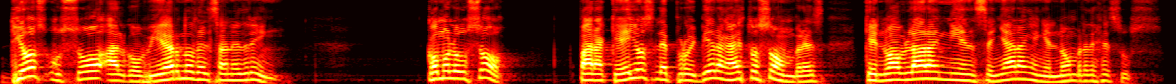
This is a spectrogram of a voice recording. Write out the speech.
Dios usó al gobierno del Sanedrín. ¿Cómo lo usó? Para que ellos le prohibieran a estos hombres que no hablaran ni enseñaran en el nombre de Jesús.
